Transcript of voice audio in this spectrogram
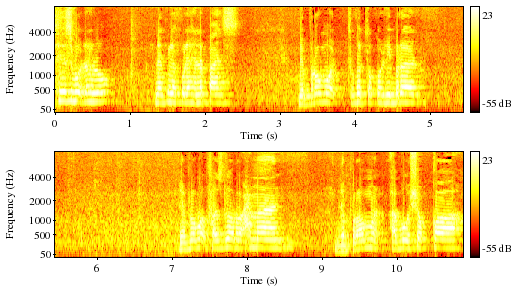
Saya sebut dahulu Dan kuliah-kuliah yang lepas Dia promote tokoh-tokoh liberal. Dia promote Fazlur Rahman. Dia promote Abu Syuqah.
